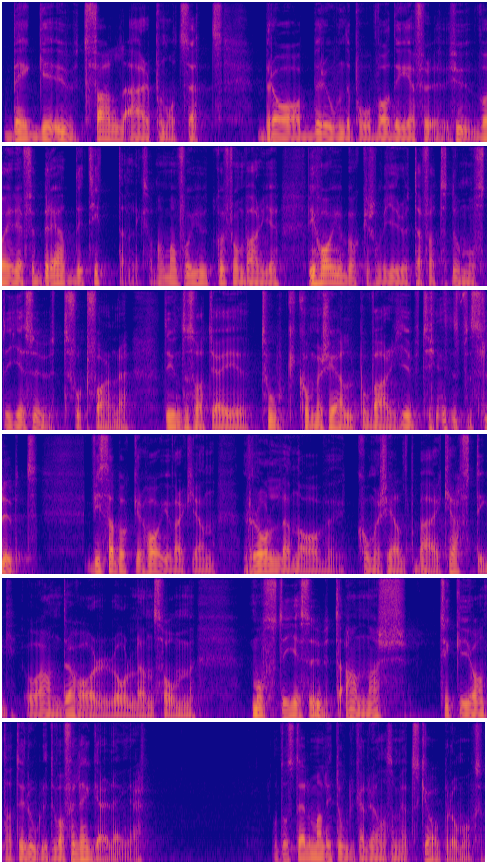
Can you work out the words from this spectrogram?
bägge utfall är på något sätt bra beroende på vad det är för, hur, vad är det för bredd i titeln. Liksom. Och man får ju utgå ifrån varje... Vi har ju böcker som vi ger ut därför att de måste ges ut fortfarande. Det är ju inte så att jag är tokkommersiell på varje utgivningsbeslut. Vissa böcker har ju verkligen rollen av kommersiellt bärkraftig och andra har rollen som måste ges ut, annars tycker jag inte att det är roligt att vara förläggare längre. Och då ställer man lite olika lönsamhetskrav på dem också.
